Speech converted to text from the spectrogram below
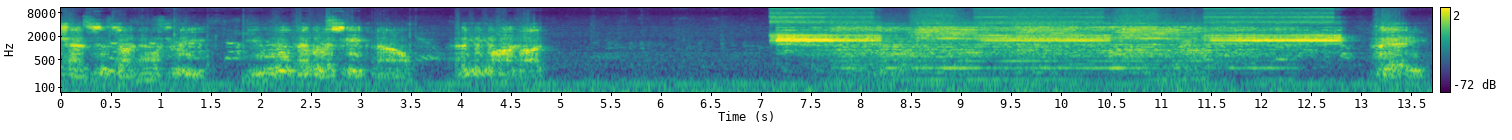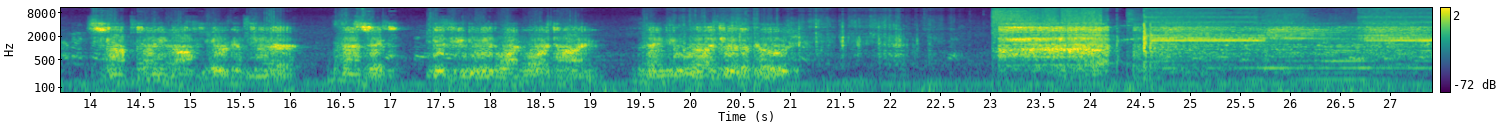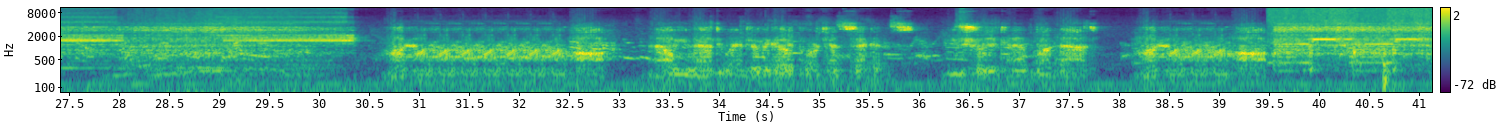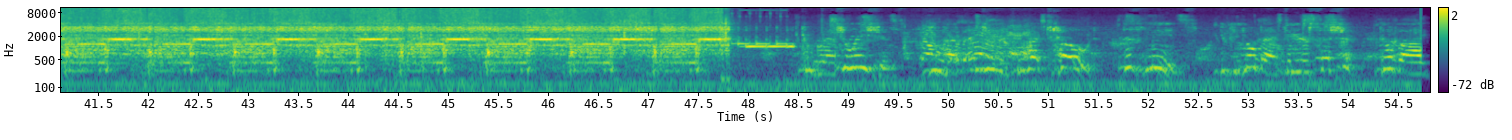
Chances are now three. You will never escape now. And you are not 10 seconds. You shouldn't have done that. Congratulations, you have entered the correct code. This means you can go back to your session. Goodbye.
